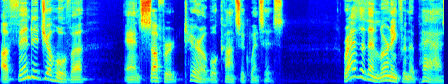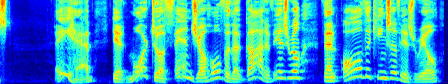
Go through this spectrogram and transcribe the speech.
offended Jehovah and suffered terrible consequences. Rather than learning from the past, Ahab did more to offend Jehovah, the God of Israel, than all the kings of Israel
